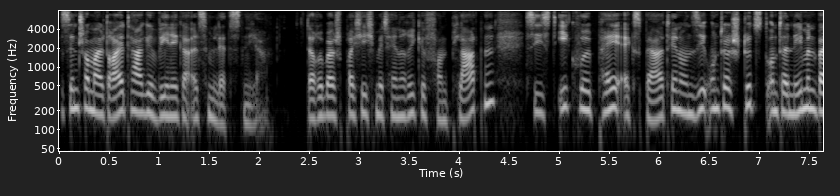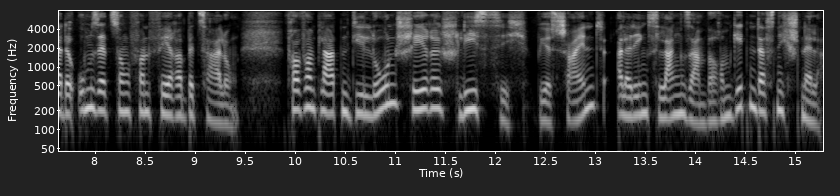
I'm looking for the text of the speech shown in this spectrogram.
das sind schon mal drei Tage weniger als im letzten Jahr. Darüber spreche ich mit Henrike von Platen. Sie ist Equal Pay Expertin und sie unterstützt Unternehmen bei der Umsetzung von fairer Bezahlung. Frau von Platen, die Lohnschere schließt sich, wie es scheint, allerdings langsam. Warum geht denn das nicht schneller?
